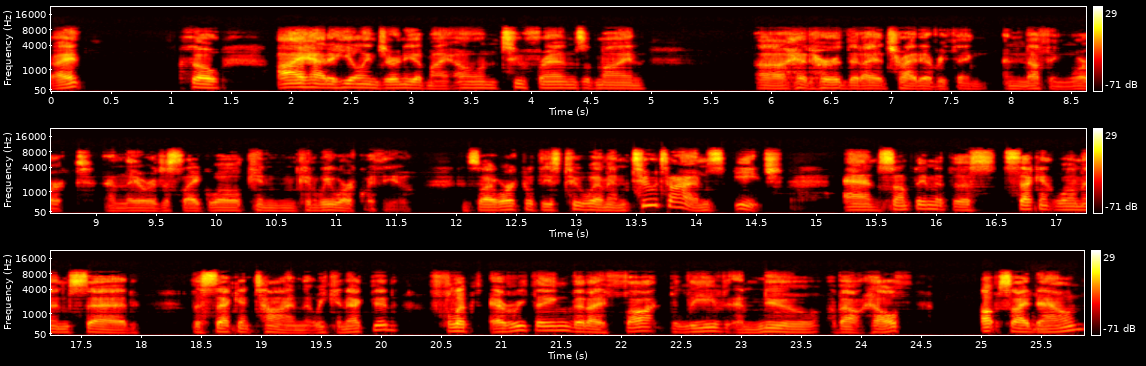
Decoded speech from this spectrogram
Right. So I had a healing journey of my own. Two friends of mine uh, had heard that I had tried everything and nothing worked, and they were just like, "Well, can can we work with you?" And so I worked with these two women two times each, and something that the second woman said the second time that we connected flipped everything that I thought, believed, and knew about health upside down.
